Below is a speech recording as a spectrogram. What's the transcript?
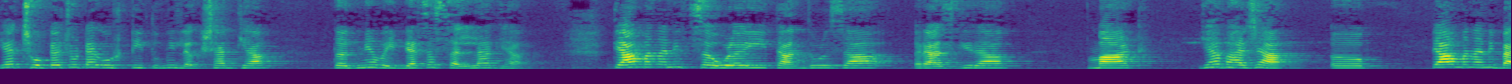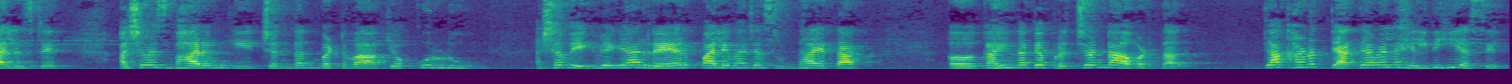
या छोट्या छोट्या गोष्टी तुम्ही लक्षात घ्या तज्ज्ञ वैद्याचा सल्ला घ्या. त्या मनाने चवळई तांदूळचा राजगिरा माठ ह्या भाज्या त्या मनाने बॅलन्स्ड आहेत. अशा वेळेस भारंगी चंदन बटवा किंवा कुरडू अशा वेगवेगळ्या रेअर पालेभाज्या सुद्धा येतात. काहींना त्या प्रचंड आवडतात. त्या खाणं त्या त्या वेळेला हेल्दीही असेल.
